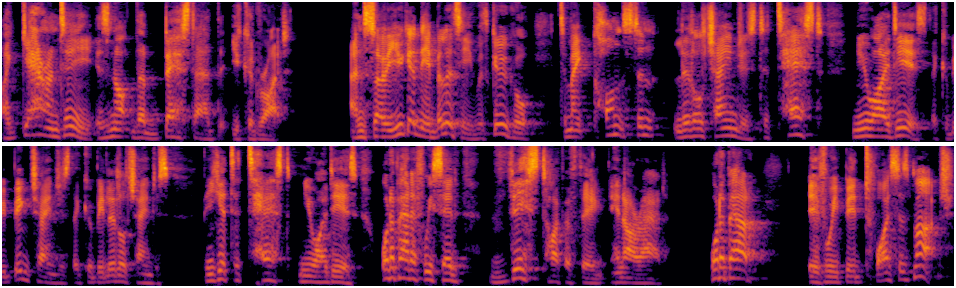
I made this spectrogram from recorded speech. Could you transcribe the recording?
I guarantee is not the best ad that you could write. And so you get the ability with Google to make constant little changes, to test new ideas. There could be big changes. There could be little changes, but you get to test new ideas. What about if we said this type of thing in our ad? What about if we bid twice as much?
